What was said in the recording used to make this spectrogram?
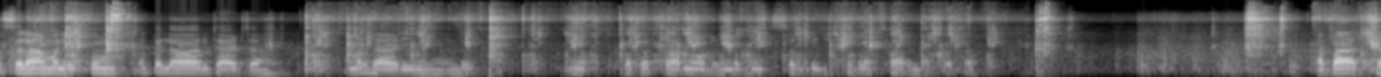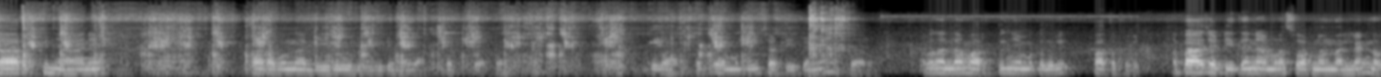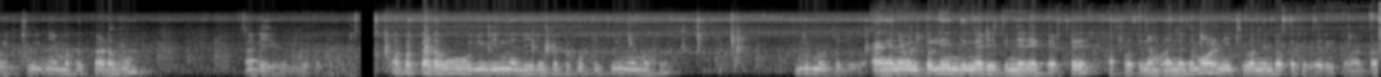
അസ്സലാമലൈക്കും. അപ്പം എല്ലാവരും ചായ അടിച്ചാ നമ്മൾ ചായ അടിയുന്നുണ്ട് കുറച്ച് അച്ചാറിന് ഓർഡർ ഉണ്ടാക്കും മിക്സഡ് വെജിറ്റബിൾ അച്ചാർ ഉണ്ടാക്കുക കേട്ടോ അപ്പം അച്ചാർക്ക് ഞാൻ കടകുന്ന നല്ലൊരു ഉരുവിടുന്ന വറുത്തെടുക്കുക കേട്ടോ ഇത് വറുത്തിട്ട് നമുക്ക് ഈ ചട്ടിയിൽ തന്നെ അച്ചാർ അപ്പോൾ നല്ല വറുത്ത് നമുക്കതൊരു പാത്രത്തിൽ അപ്പോൾ ആ ചട്ടിയിൽ തന്നെ നമ്മളെ സ്വർണം നല്ല എണ്ണ ഒഴിച്ചു. നമുക്ക് കടവും നല്ലൊരു ഉലുവൊക്കെ പൊട്ടിച്ചു. അപ്പോൾ കടവ് ഉലുവിൽ നല്ലൊരൊക്കെ ഇട്ട് പൊട്ടിച്ചു. നമുക്ക് ഇഞ്ചും വെളുത്തുള്ളി. അങ്ങനെ വെളുത്തുള്ളി ഇഞ്ചും കറിവേപ്പിന്റെലൊക്കെ ഇട്ട് അപ്പത്തിന് നമ്മൾ എന്നത് മുഴണീച്ച് വന്നിന്റെ ഒക്കെ കയറിയിരിക്കണം കേട്ടോ.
